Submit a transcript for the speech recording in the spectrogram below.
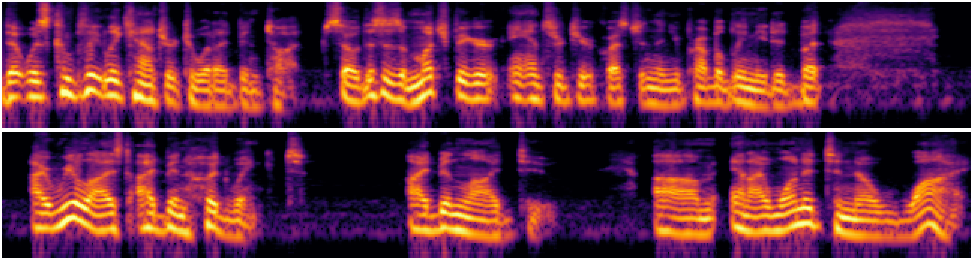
that was completely counter to what I'd been taught. So this is a much bigger answer to your question than you probably needed, but I realized I'd been hoodwinked. I'd been lied to. Um, and I wanted to know why.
